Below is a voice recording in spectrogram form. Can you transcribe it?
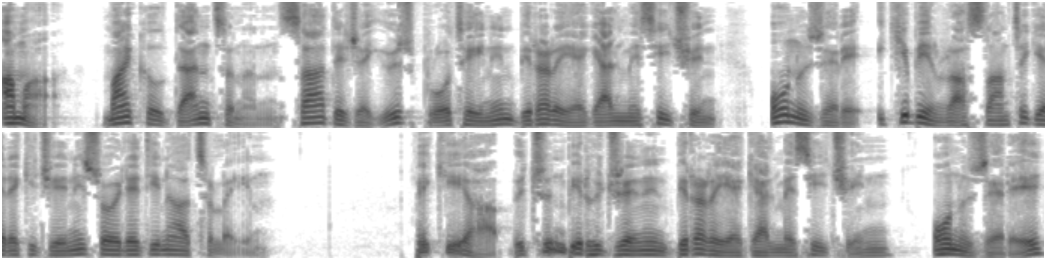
Ama Michael Denton'ın sadece 100 proteinin bir araya gelmesi için 10 üzeri 2000 rastlantı gerekeceğini söylediğini hatırlayın. Peki ya bütün bir hücrenin bir araya gelmesi için 10 üzeri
